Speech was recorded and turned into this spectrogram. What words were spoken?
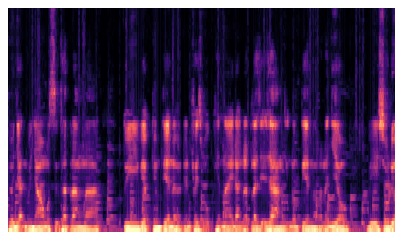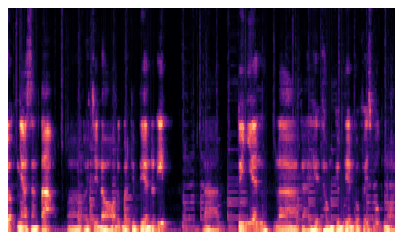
thừa nhận với nhau một sự thật rằng là tuy việc kiếm tiền ở trên Facebook hiện nay đang rất là dễ dàng những đồng tiền nó rất là nhiều. Vì số lượng nhà sáng tạo Ờ, ở trên đó được bật kiếm tiền rất ít. À, tuy nhiên là cái hệ thống kiếm tiền của Facebook nó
